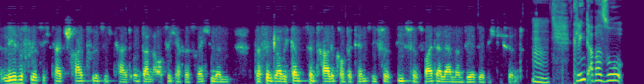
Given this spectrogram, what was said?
Leseflüssigkeit, Schreibflüssigkeit und dann auch sicheres Rechnen. Das sind, glaube ich, ganz zentrale Kompetenzen, die, für, die fürs Weiterlernen dann sehr, sehr wichtig sind. Hm. Klingt aber so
